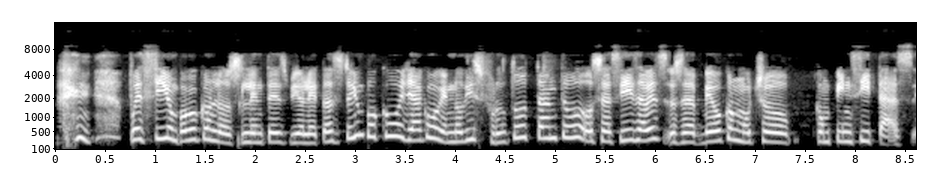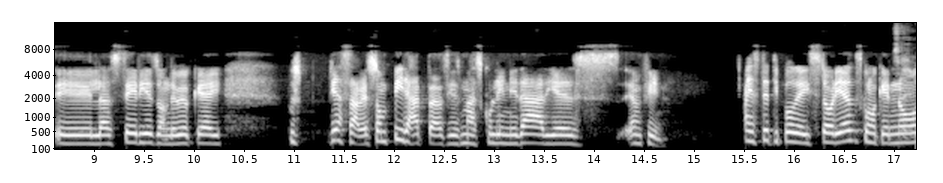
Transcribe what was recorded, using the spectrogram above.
pues sí, un poco con los lentes violetas. Estoy un poco ya como que no disfruto tanto. O sea, sí, ¿sabes? O sea, veo con mucho, con pincitas eh, las series donde veo que hay ya sabes, son piratas y es masculinidad y es, en fin, este tipo de historias como que no...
